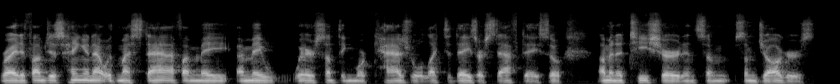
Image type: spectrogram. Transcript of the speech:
right? If i'm just hanging out with my staff i may i may wear something more casual like today's our staff day. So i'm in a t-shirt and some some joggers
